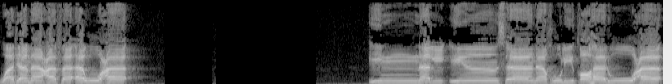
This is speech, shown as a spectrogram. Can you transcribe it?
وَجَمَعَ فَأَوْعَىٰ. إِنَّ الْإِنسَانَ خُلِقَ هَلُوعًا.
